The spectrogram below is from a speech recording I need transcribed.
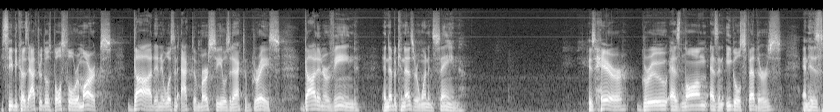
You see, because after those boastful remarks, God, and it was an act of mercy, it was an act of grace, God intervened and Nebuchadnezzar went insane. His hair grew as long as an eagle's feathers, and his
